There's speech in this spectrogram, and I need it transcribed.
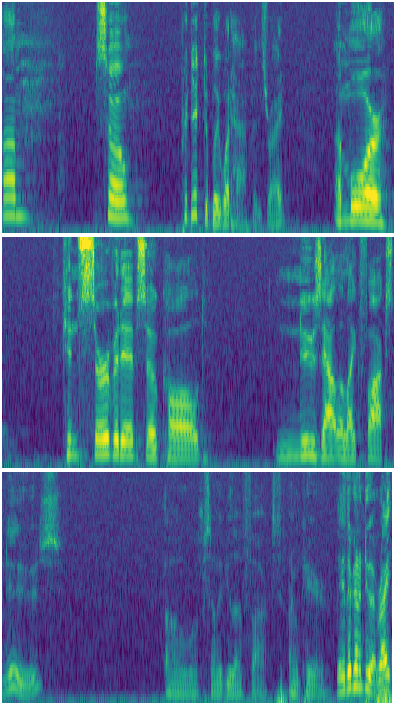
Um, so, predictably, what happens, right? A more conservative, so called news outlet like Fox News Oh, some of you love Fox. I don't care. They, they're going to do it, right?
